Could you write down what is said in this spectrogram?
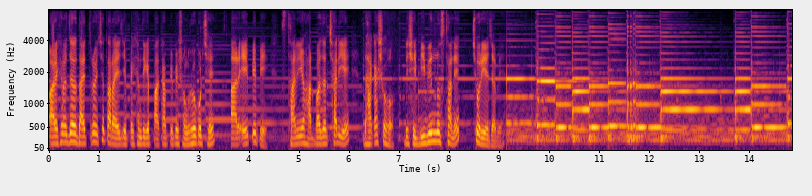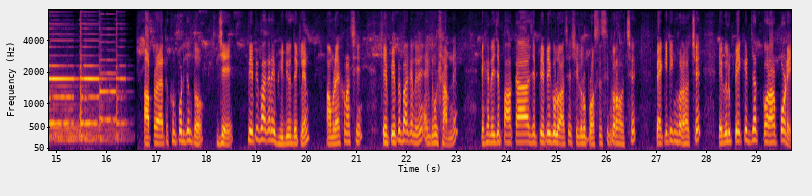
আর এখানে যারা দায়িত্ব রয়েছে, তারা এই যে এখান থেকে পাকা পেঁপে সংগ্রহ করছে। আর এই পেঁপে স্থানীয় হাটবাজার ছাড়িয়ে ঢাকা সহ দেশের বিভিন্ন স্থানে ছড়িয়ে যাবে। আপনারা এতক্ষণ পর্যন্ত যে পেঁপে বাগানের ভিডিও দেখলেন আমরা এখন আছি সেই পেঁপে বাগানের একদম সামনে। এখানে যে পাকা যে পেঁপেগুলো আছে সেগুলো প্রসেসিং করা হচ্ছে প্যাকেটিং করা হচ্ছে। এগুলো প্যাকেটজাত করার পরে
